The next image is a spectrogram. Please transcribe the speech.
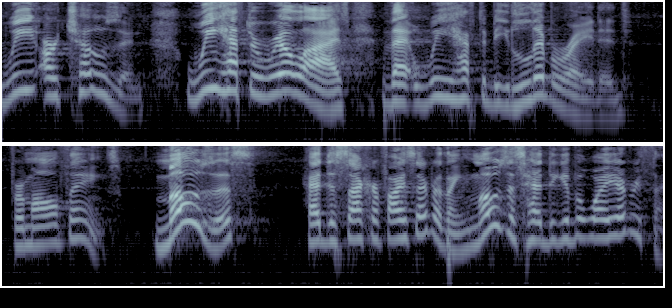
we are chosen. We have to realize that we have to be liberated from all things. Moses had to sacrifice everything, Moses had to give away everything,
